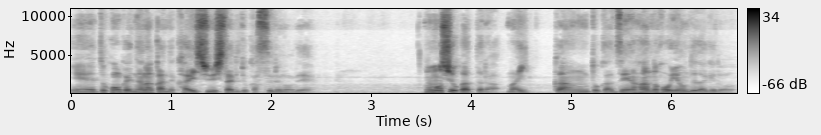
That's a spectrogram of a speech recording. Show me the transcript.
えー、と今回7巻で回収したりとかするのでもしよかったら、まあ、1巻とか前半の方読んでたけど、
